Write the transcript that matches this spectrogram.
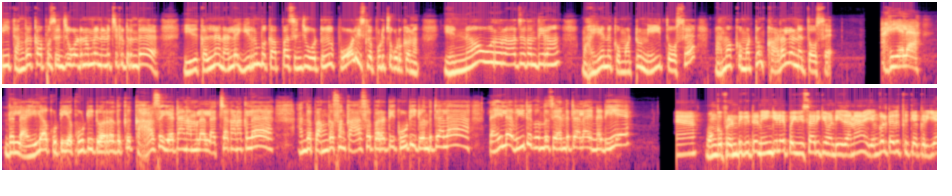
நீ தங்க காப்பு செஞ்சு ஓடணும்னு நினச்சிக்கிட்டு இருந்த? இதுக்கெல்லாம் நல்ல இரும்பு காப்பாக செஞ்சு ஓட்டு போலீஸில் பிடிச்சி கொடுக்கணும். என்ன ஒரு ராஜதந்திரம்? மயனுக்கு மட்டும் நெய் தோசை நமக்கு மட்டும் கடலெண்ணெய் தோசை. அடியல இந்த லைலா குட்டிய கூட்டிட்டு வர்றதுக்கு காசை கேட்டானம்ல லட்சக்கணக்குல? அந்த பங்கசம் காசை பரட்டி கூட்டிட்டு வந்துட்டாளா? லைலா வீட்டுக்கு வந்து சேர்ந்துட்டாளா என்னடி? உங்க ஃப்ரெண்டு கிட்ட நீங்களே போய் விசாரிக்க வேண்டியதானே? எங்கள்கிட்ட எதுக்கு கேக்குறிய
